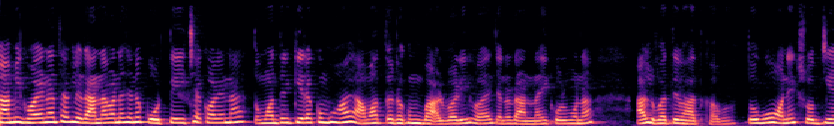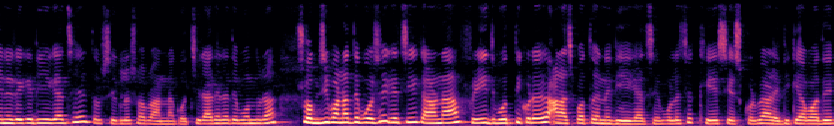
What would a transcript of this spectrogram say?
আমি ঘরে না থাকলে রান্না বান্না যেন করতে ইচ্ছা করে না। তোমাদের কীরকম হয়? আমার তো এরকম বারবারই হয় যেন রান্নাই করব না। আলু ভাতে ভাত খাব। তবুও অনেক সবজি এনে রেখে দিয়ে গেছে, তো সেগুলো সব রান্না করছি। রাধে রাধে বন্ধুরা, সবজি বানাতে বসে গেছি, কেননা ফ্রিজ ভর্তি করে আনাজপত্র এনে দিয়ে গেছে। বলেছে খেয়ে শেষ করবে। আর এদিকে আমাদের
